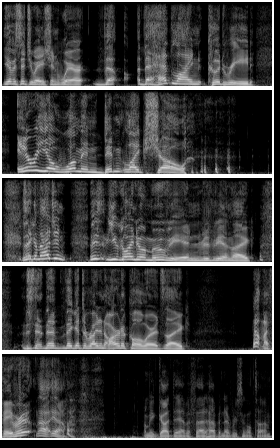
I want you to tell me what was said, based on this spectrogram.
you have a situation where the the headline could read, "Area woman didn't like show." it's like imagine this, you going to a movie and just being like, this, they, they get to write an article where it's like, "Not my favorite." Ah, yeah. I mean, goddamn, if that happened every single time.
